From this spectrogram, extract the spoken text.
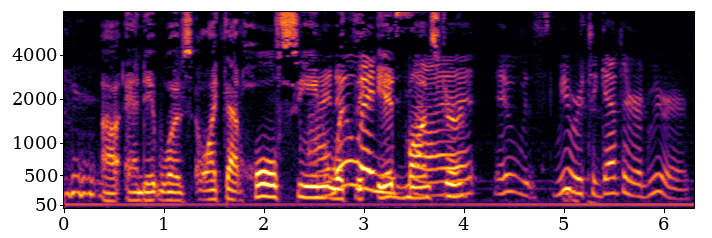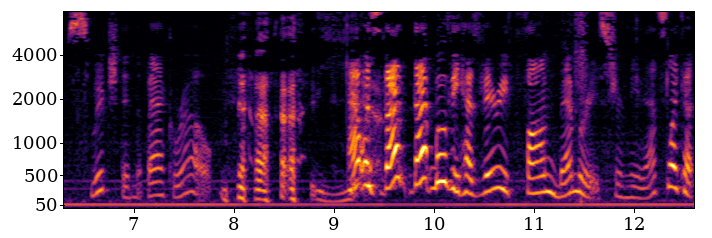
uh, and it was like that whole scene I with know the when you id saw monster. It. It was we were together and we were switched in the back row. That was that that movie has very fond memories for me. That's like a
